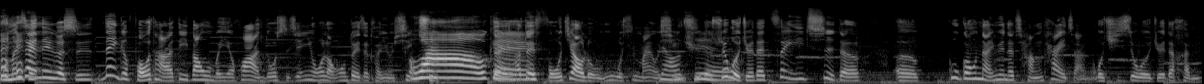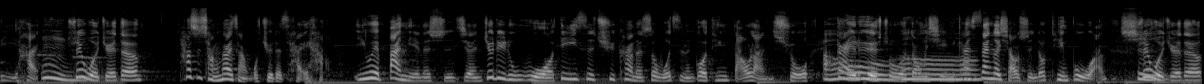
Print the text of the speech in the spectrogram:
我们在那个时那个佛塔的地方，我们也花很多时间，因为我老公对这个很有兴趣。哇，OK，对他对佛教的文物是蛮有兴趣的，所以我觉得这一次的呃故宫南院的常态展，我其实我觉得很厉害。嗯所以我觉得它是常态展，我觉得才好，因为半年的时间，就例如我第一次去看的时候，我只能够听导览说哦概略说的东西，哦你看三个小时你都听不完，所所以我觉得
